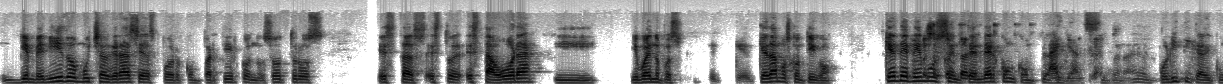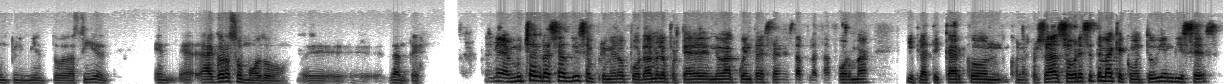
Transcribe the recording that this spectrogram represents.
Bienvenido, muchas gracias por compartir con nosotros estas, esto, esta hora y Y bueno, pues quedamos contigo. ¿Qué debemos entender con compliance? política de cumplimiento, así a grosso modo, eh, Dante. Pues mira, muchas gracias Luis, en primero por darme la oportunidad de nueva cuenta de estar en esta plataforma y platicar con, con las personas sobre este tema que como tú bien dices,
